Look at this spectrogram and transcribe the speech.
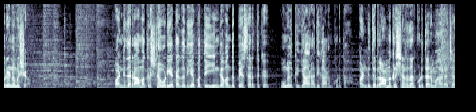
ஒரு நிமிஷம். பண்டித ராமகிருஷ்ணவுடைய தகுதியை பத்தி இங்க வந்து பேசுறதுக்கு உங்களுக்கு யார் அதிகாரம் கொடுத்தா? பண்டிதர் ராமகிருஷ்ணர் தான் கொடுத்தாரு மகாராஜா.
